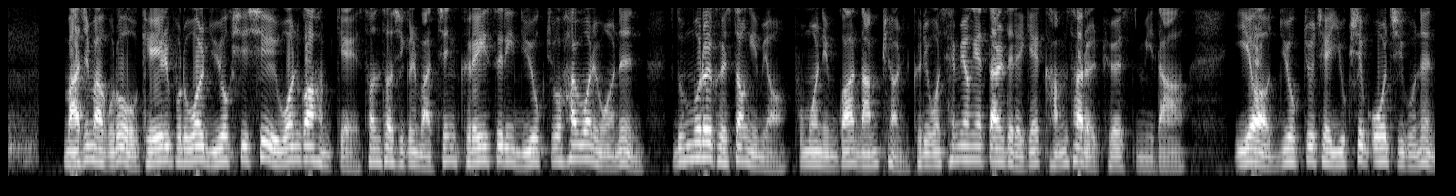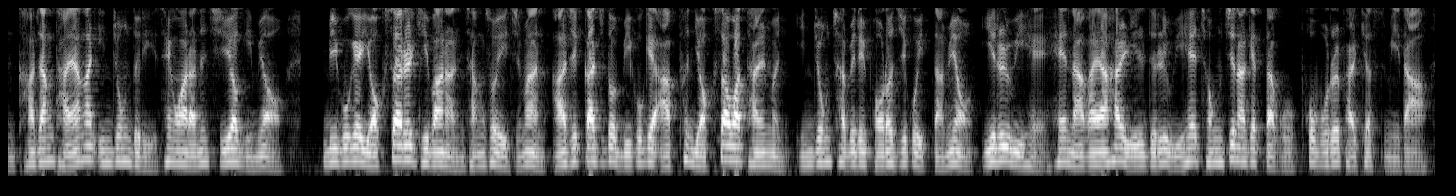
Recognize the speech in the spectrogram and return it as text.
마지막으로 게일 브루월 뉴욕시 시의원과 함께 선서식을 마친 그레이스리 뉴욕주 하원의원은 눈물을 글썽이며 부모님과 남편 그리고 3명의 딸들에게 감사를 표했습니다. 이어 뉴욕주 제65지구는 가장 다양한 인종들이 생활하는 지역이며 미국의 역사를 기반한 장소이지만 아직까지도 미국의 아픈 역사와 닮은 인종차별이 벌어지고 있다며 이를 위해 해 나가야 할 일들을 위해 정진하겠다고 포부를 밝혔습니다.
